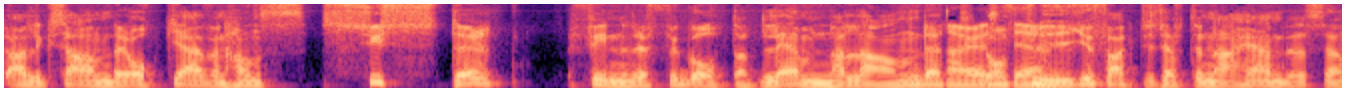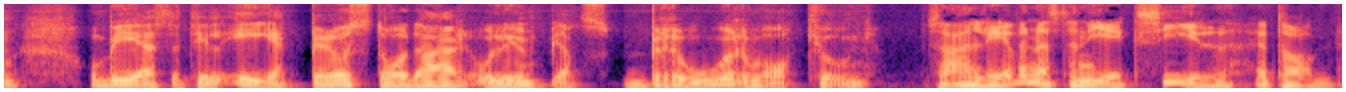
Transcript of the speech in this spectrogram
Alexander och även hans syster finner det för gott att lämna landet. Ja, De flyr ju faktiskt efter den här händelsen och beger sig till Epirus då, där Olympias bror var kung. Så han lever nästan i exil ett tag.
